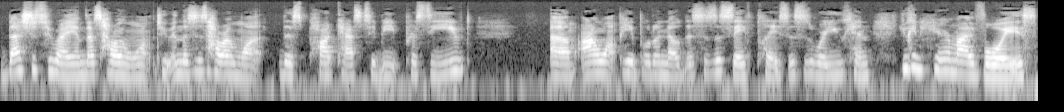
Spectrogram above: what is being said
that's just who I am. That's how I want to, and this is how I want this podcast to be perceived um, I want people to know this is a safe place. This is where you can you can hear my voice,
